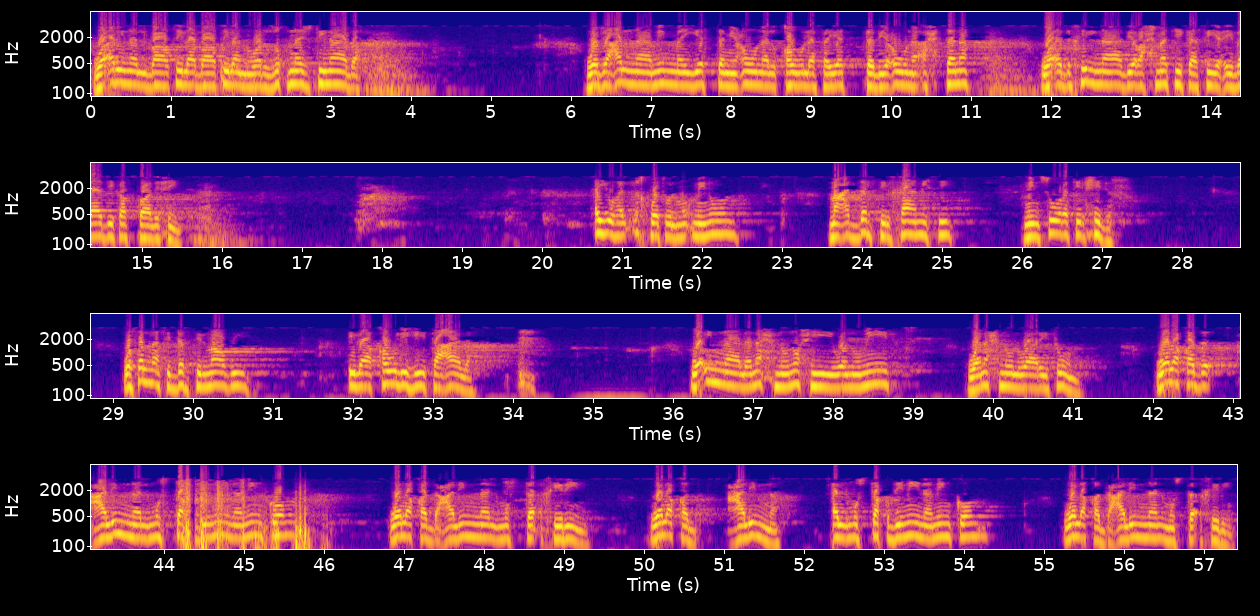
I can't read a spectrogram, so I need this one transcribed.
وأرنا الباطل باطلا وارزقنا اجتنابه. واجعلنا ممن يستمعون القول فيتبعون أحسنه وأدخلنا برحمتك في عبادك الصالحين. أيها الإخوة المؤمنون مع الدرس الخامس من سورة الحجر وصلنا في الدرس الماضي إلى قوله تعالى وإنا لنحن نحيي ونميت ونحن الوارثون. ولقد علمنا المستقدمين منكم ولقد علمنا المستأخرين. ولقد علمنا المستقدمين منكم ولقد علمنا المستأخرين.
